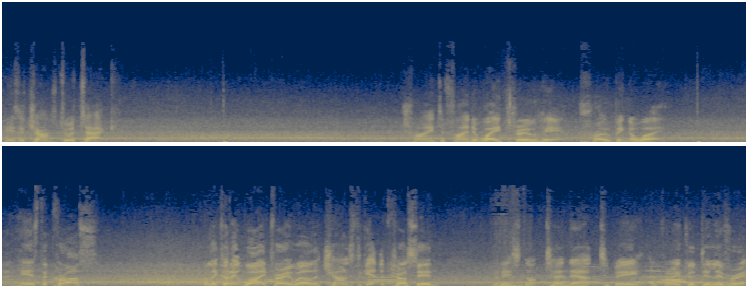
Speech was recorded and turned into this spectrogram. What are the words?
Here's a chance to attack. Trying to find a way through here, probing away. And here's the cross. Well, they got it wide very well, the chance to get the cross in, but it's not turned out to be a very good delivery.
